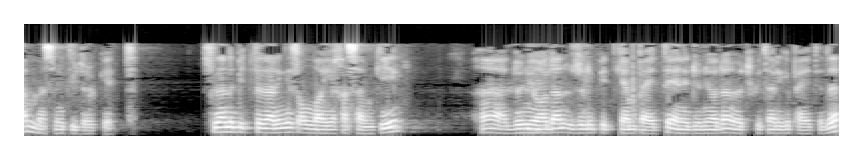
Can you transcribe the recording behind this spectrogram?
hammasini kuydirib ketdi. Sizlarni bittalaringiz allohga qasamki dunyodan uzilib ketgan paytda ya'ni dunyodan o'tib ketargi paytida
